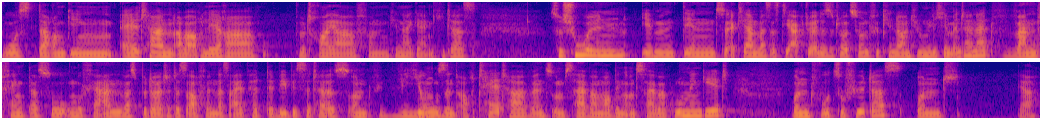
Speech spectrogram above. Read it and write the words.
wo es darum ging, Eltern, aber auch Lehrer, Betreuer von Kindergärten, Kitas zu schulen, eben denen zu erklären, was ist die aktuelle Situation für Kinder und Jugendliche im Internet, wann fängt das so ungefähr an, was bedeutet das auch, wenn das iPad der Babysitter ist? Und wie jung mhm. sind auch Täter, wenn es um Cybermobbing und Cybergrooming geht? Und wozu führt das? Und ja,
